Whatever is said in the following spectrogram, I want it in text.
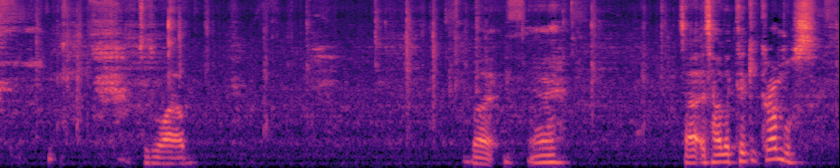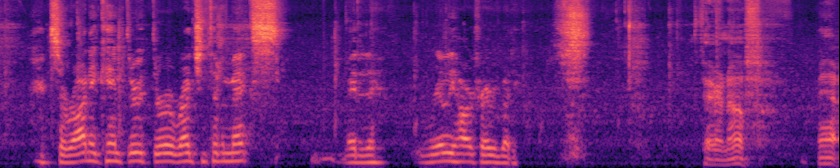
which is wild. But yeah, it's how, it's how the cookie crumbles. Serrani came through, threw a wrench into the mix, made it really hard for everybody. Fair enough. Yeah.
